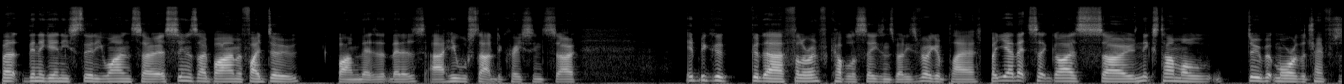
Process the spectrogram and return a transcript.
but then again, he's 31, so as soon as I buy him, if I do buy him, that, that is, uh, he will start decreasing, so he'd be good good uh, filler in for a couple of seasons, but he's a very good player. But yeah, that's it, guys. So next time I'll do a bit more of the transfer,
